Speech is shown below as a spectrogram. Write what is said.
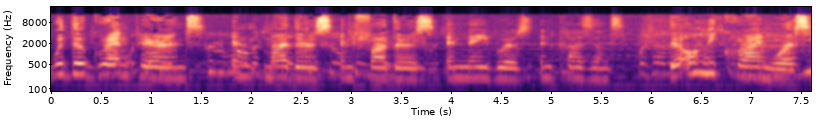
with their grandparents and mothers and fathers and neighbors and cousins. Their only crime was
